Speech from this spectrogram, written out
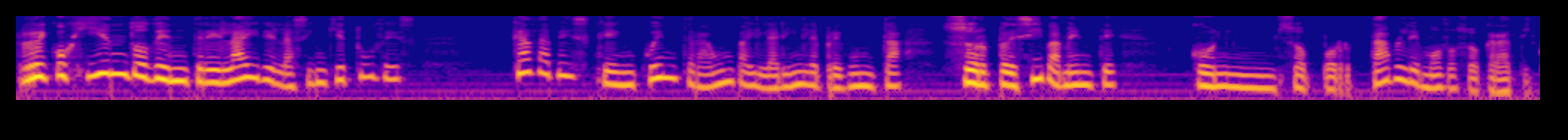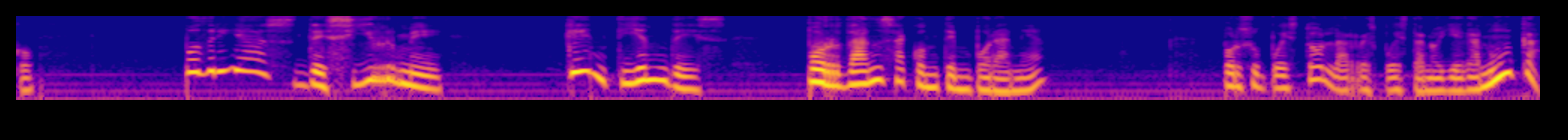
recogiendo de entre el aire las inquietudes, cada vez que encuentra a un bailarín le pregunta sorpresivamente con insoportable modo socrático ¿Podrías decirme qué entiendes por danza contemporánea? Por supuesto, la respuesta no llega nunca,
